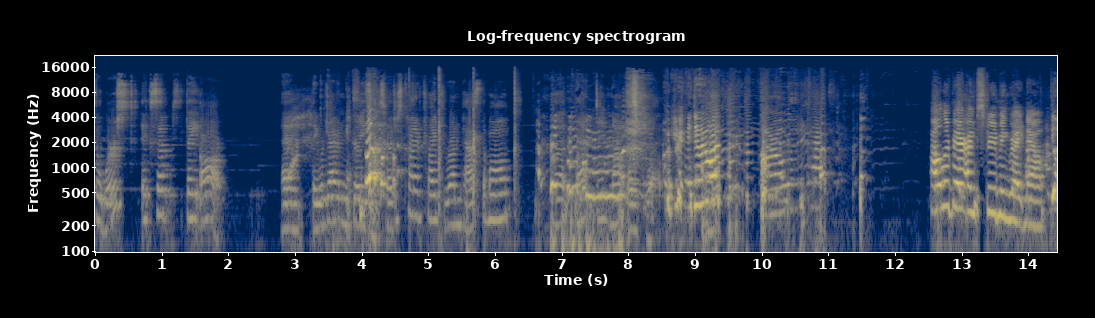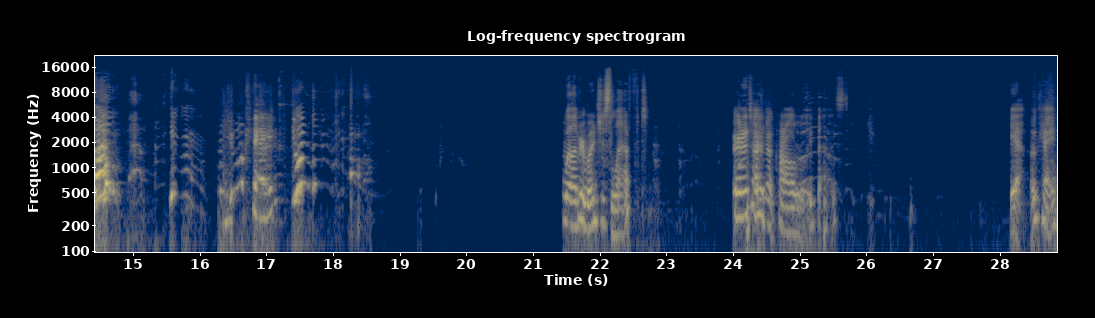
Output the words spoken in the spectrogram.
the worst, except they are, and they were driving me crazy. so I just kind of tried to run past them all, but that did not work well. Okay, do we want to Carl? Howler Bear, I'm streaming right now. Don't. You okay? Well, everyone just left. We're gonna talk about Carl really fast. Yeah, okay.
